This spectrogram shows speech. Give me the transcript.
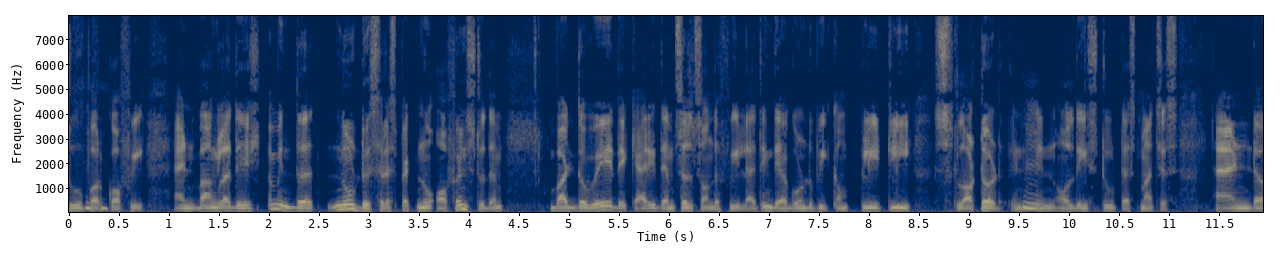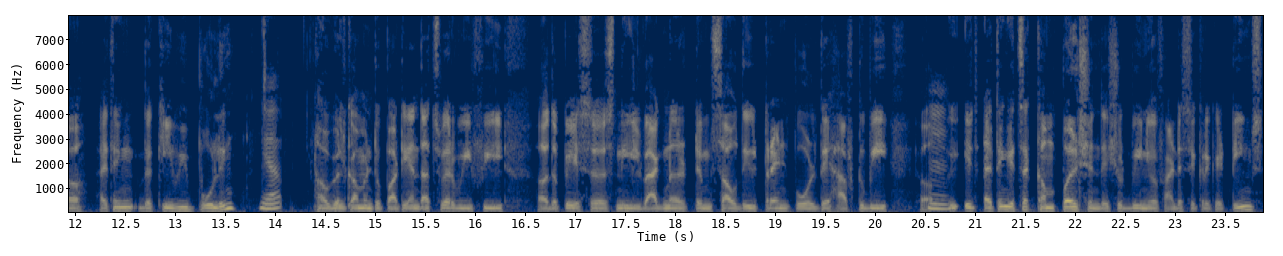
soup or coffee. And bangladesh i mean the no disrespect no offense to them but the way they carry themselves on the field i think they are going to be completely slaughtered in, in all these two test matches. And uh, i think the kiwi bowling Yeah. Uh, will come into party, and that's where we feel uh, the Pacers, Neil Wagner, Tim Southey, Trent Boult, they have to be. Uh, it, I think it's a compulsion. They should be in your fantasy cricket teams.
